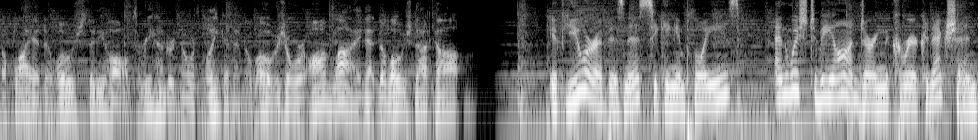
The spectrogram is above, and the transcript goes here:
Apply at Desloge City Hall, 300 North Lincoln in Desloge, or online at deloge.com. If you are a business seeking employees and wish to be on during the Career Connection,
